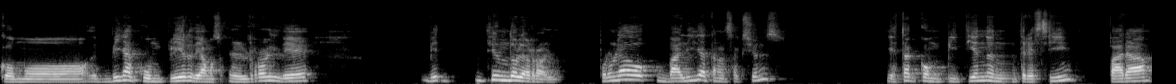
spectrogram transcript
como viene a cumplir, digamos, el rol de, tiene un doble rol. Por un lado, valida transacciones y está compitiendo entre sí para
